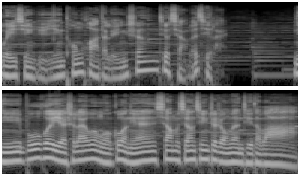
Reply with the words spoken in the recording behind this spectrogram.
微信语音通话的铃声就响了起来。你不会也是来问我过年相不相亲这种问题的吧？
